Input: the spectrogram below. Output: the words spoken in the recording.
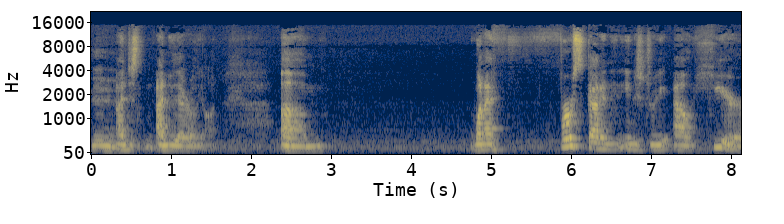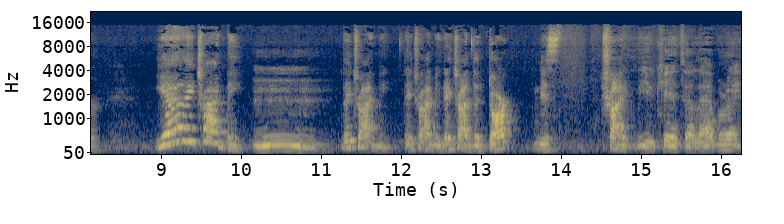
hmm I just I knew that early on. Um, when I first got in the industry out here, yeah, they tried me. Mm. They tried me. They tried me. They tried the darkness. Tried me. You care to elaborate?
